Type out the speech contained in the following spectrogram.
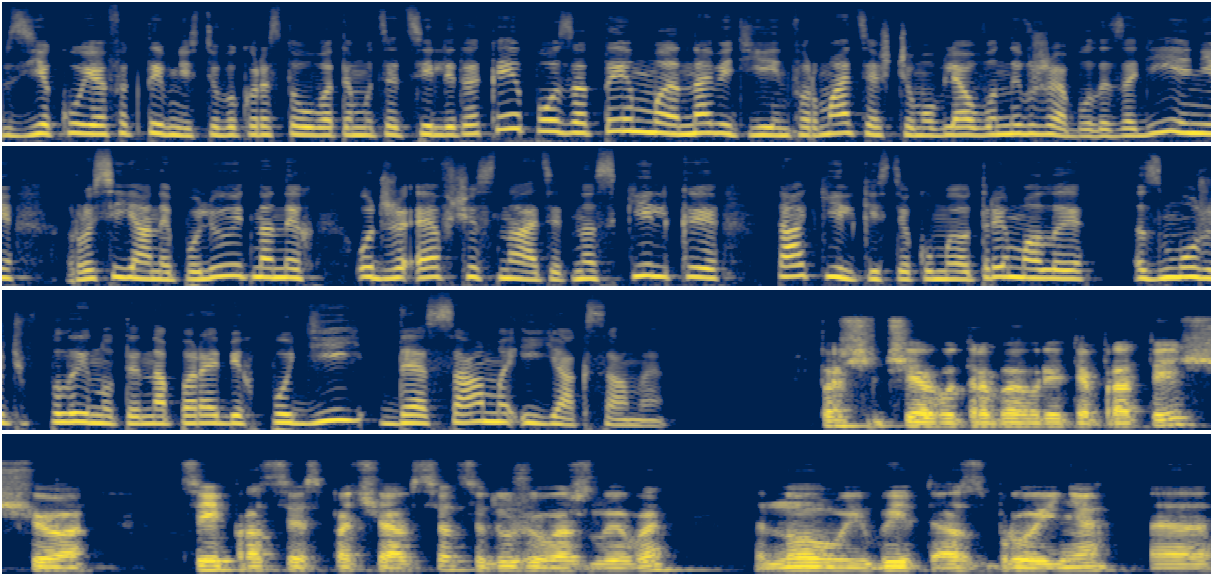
з якою ефективністю використовуватимуться ці літаки. Поза тим, навіть є інформація, що мовляв, вони вже були задіяні. Росіяни полюють на них. Отже, F-16, наскільки та кількість, яку ми отримали, зможуть вплинути на перебіг подій, де саме і як саме. Першу чергу треба говорити про те, що цей процес почався. Це дуже важливо. Новий вид озброєння е,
